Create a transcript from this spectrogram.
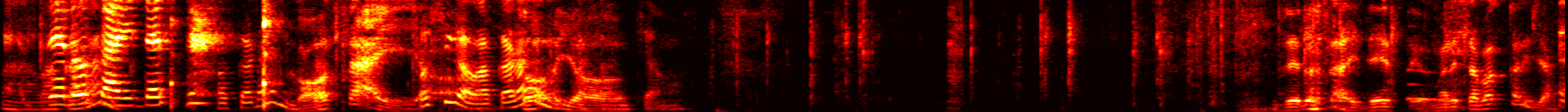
ゼロ歳ですわからんの5歳よ。年がわからんのそうよ。かさんちゃんは。0歳ですって生まれたばっかりじゃん。な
